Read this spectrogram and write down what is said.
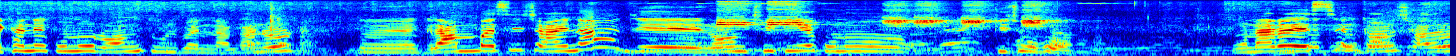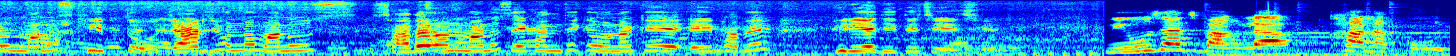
এখানে কোনো রং তুলবেন না। কারণ গ্রামবাসী চায় না যে রং ছিটিয়ে কোনো কিছু হোক। ওনারা এসেছেন কারণ সাধারণ মানুষ ক্ষিপ্ত। যার জন্য মানুষ সাধারণ মানুষ এখান থেকে ওনাকে এইভাবে ফিরিয়ে দিতে চেয়েছে। নিউজ আজ বাংলা খানাকুল।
